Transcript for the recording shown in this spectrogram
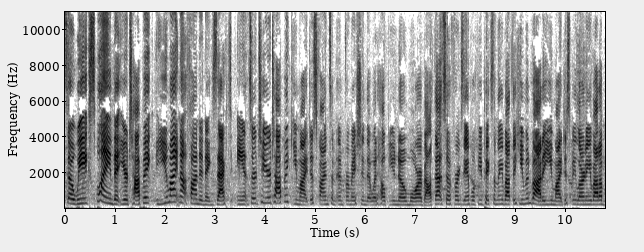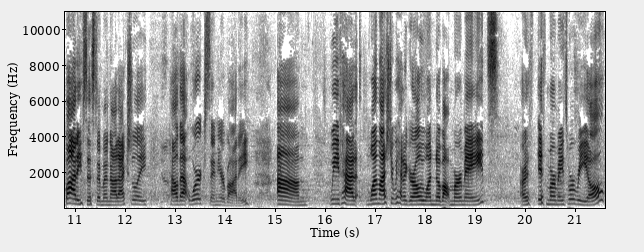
so we explain that your topic, you might not find an exact answer to your topic. You might just find some information that would help you know more about that. So, for example, if you pick something about the human body, you might just be learning about a body system and not actually how that works in your body. Um, we've had one last year. We had a girl who wanted to know about mermaids, or if, if mermaids were real.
